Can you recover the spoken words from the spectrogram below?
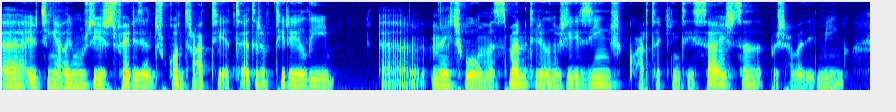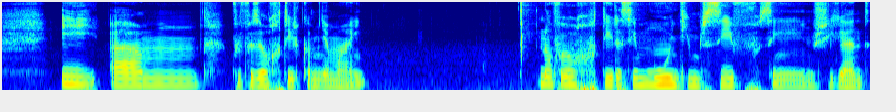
Uh, eu tinha ali uns dias de férias entre o contrato e etc. Tirei ali, uh, nem chegou uma semana, tirei ali uns diazinhos, quarta, quinta e sexta, depois sábado e domingo. E um, fui fazer um retiro com a minha mãe não foi um retiro assim muito imersivo, assim gigante.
